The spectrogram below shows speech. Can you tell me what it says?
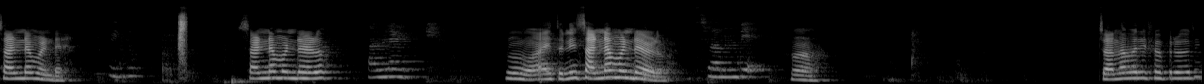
ಸಣ್ಣ ಮಂಡೆ. ಸಣ್ಣ ಮಂಡೆ ಹೇಳು. ಹ್ಞೂ ಆಯಿತು. ನೀನು ಸಣ್ಣ ಮಂಡೆ ಹೇಳು. ಹಾಂ. ಜನವರಿ ಫೆಬ್ರವರಿ?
